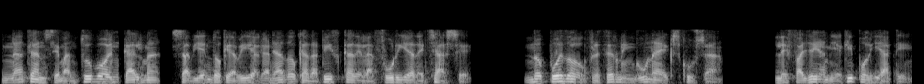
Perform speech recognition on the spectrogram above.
Nathan se mantuvo en calma, sabiendo que había ganado cada pizca de la furia de Chase. No puedo ofrecer ninguna excusa. Le fallé a mi equipo y a ti.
